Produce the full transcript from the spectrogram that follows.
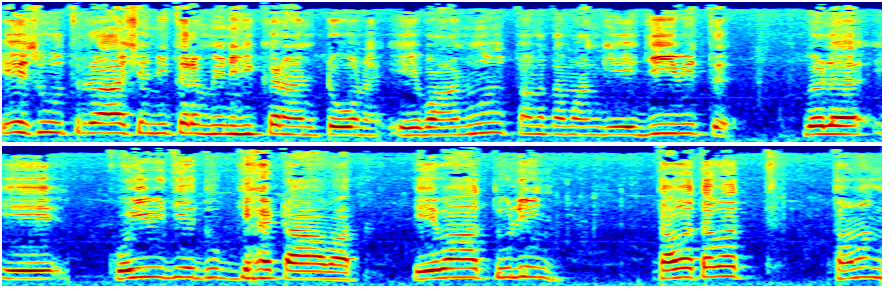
ඒ සූත්‍ර රාශිය නිතර මෙනෙහි කරන්න ඕන. ඒවා අනුව තම තමන්ගේ ජීවිත වල ඒ කොයි විදිය දුක් ගැහැට ආවත් ඒවා තුලින් තව තවත් තමන්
